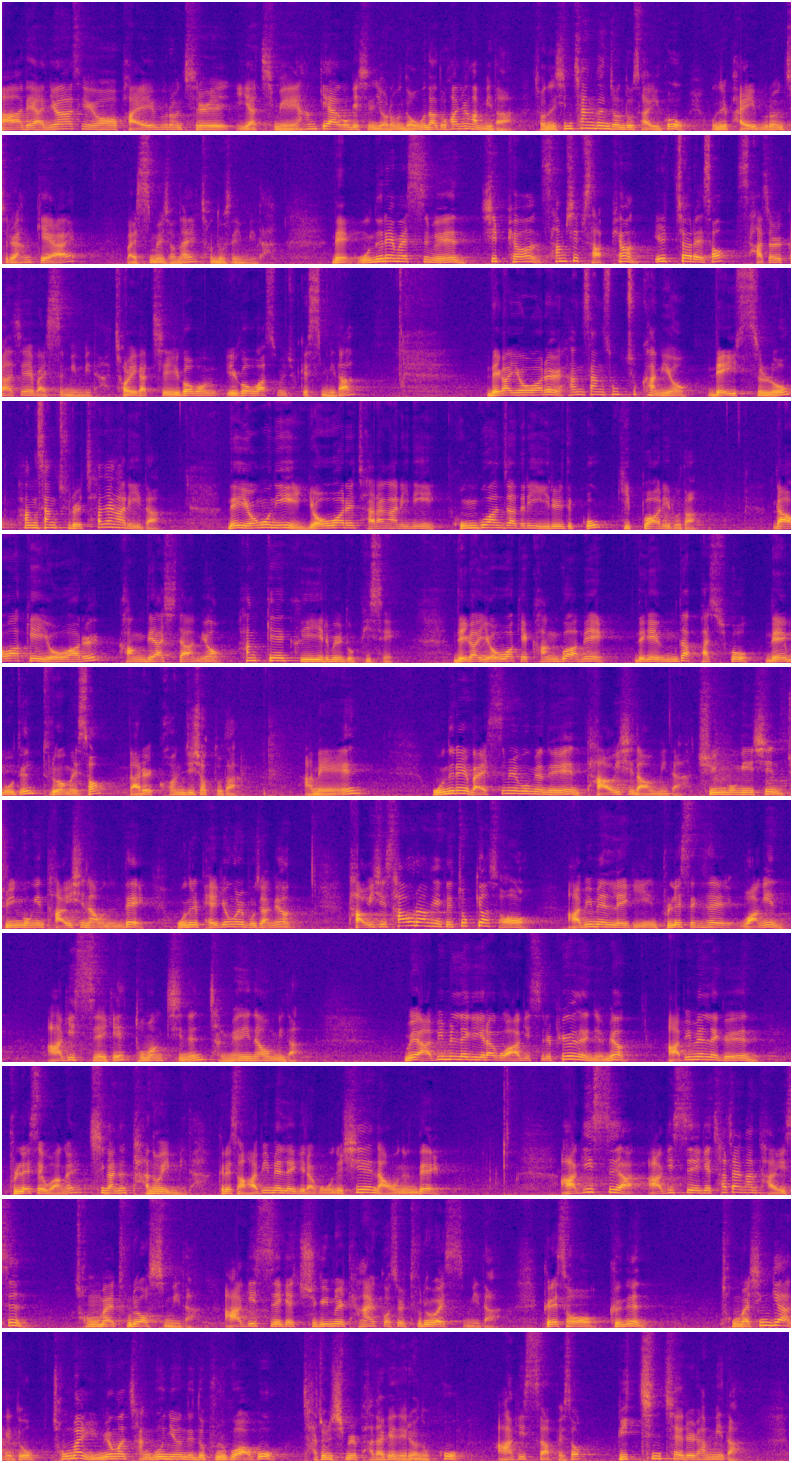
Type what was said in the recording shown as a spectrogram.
아, 네, 안녕하세요. 바이브런치를 이 아침에 함께하고 계신 여러분 너무나도 환영합니다. 저는 심창근 전도사이고 오늘 바이브런치를 함께할 말씀을 전할 전도사입니다. 네, 오늘의 말씀은 시편 34편 1절에서 4절까지의 말씀입니다. 저희 같이 읽어보, 읽어보았으면 좋겠습니다. 내가 여호와를 항상 송축하며 내 입술로 항상 주를 찬양하리이다. 내 영혼이 여호와를 자랑하리니 공고한 자들이 이를 듣고 기뻐하리로다. 나와 함께 여호와를 강대하시다 하며 함께 그의 이름을 높이세. 내가 여호와께 간구함에 내게 응답하시고 내 모든 두려움에서 나를 건지셨도다. 아멘. 오늘의 말씀을 보면은 다윗이 나옵니다. 주인공이신 주인공인 다윗이 나오는데 오늘 배경을 보자면 다윗이 사울 왕에게 쫓겨서 아비멜렉인 블레셋의 왕인 아기스에게 도망치는 장면이 나옵니다. 왜 아비멜렉이라고 아기스를 표현했냐면 아비멜렉은 블레셋 왕을 칭하는 단어입니다. 그래서 아비멜렉이라고 오늘 시에 나오는데 아기스 아기스에게 찾아간 다윗은 정말 두려웠습니다. 아기스에게 죽임을 당할 것을 두려워했습니다. 그래서 그는 정말 신기하게도 정말 유명한 장군이었는데도 불구하고 자존심을 바닥에 내려놓고 아기스 앞에서 미친 채를 합니다.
